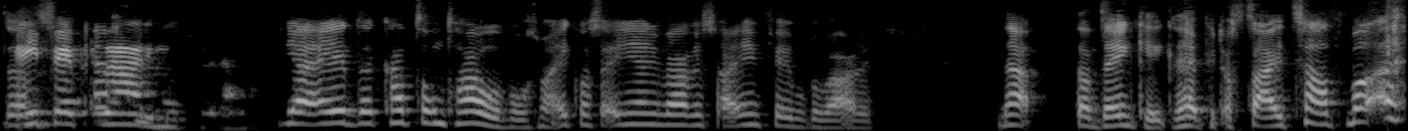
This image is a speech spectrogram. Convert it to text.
dat 1 februari moeten we dan. Ja, ik had het onthouden volgens mij. Ik was 1 januari, is 1 februari. Nou, dat denk ik. Dan heb je nog tijd zat. Maar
